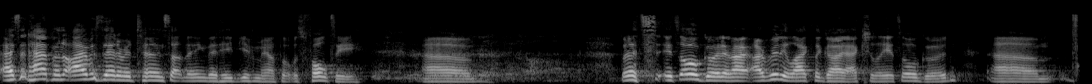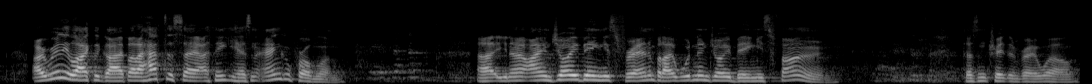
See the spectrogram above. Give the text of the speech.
as it happened, I was there to return something that he'd given me I thought was faulty. Um, but it's, it's all good, and I, I, really like the guy, actually. It's all good. Um, I really like the guy, but I have to say, I think he has an anger problem. Uh, you know, I enjoy being his friend, but I wouldn't enjoy being his phone. Doesn't treat them very well.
